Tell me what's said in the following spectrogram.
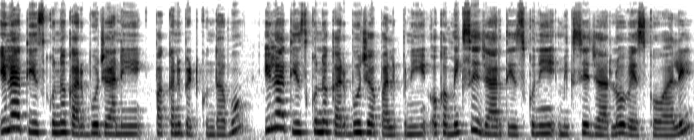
ఇలా తీసుకున్న కర్బూజాని పక్కన పెట్టుకుందాము. ఇలా తీసుకున్న కర్బూజా పల్పుని ఒక మిక్సీ జార్ తీసుకుని మిక్సీ జార్లో వేసుకోవాలి.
